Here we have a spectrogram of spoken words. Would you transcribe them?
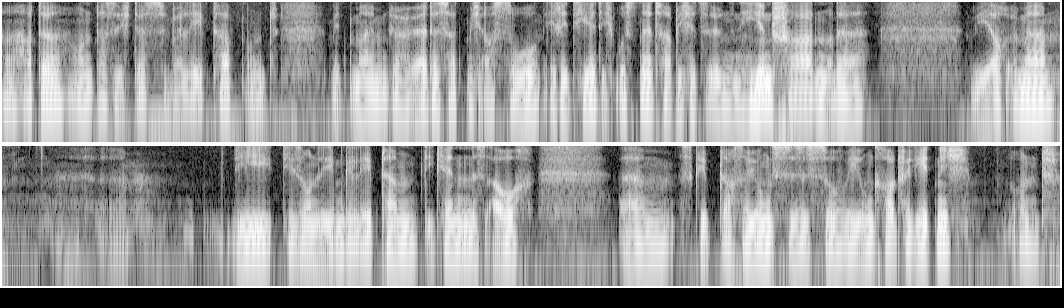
hatte und dass ich das überlebt habe und mit meinem Gehör, das hat mich auch so irritiert. Ich wusste nicht, habe ich jetzt irgendeinen Hirnschaden oder wie auch immer. Ähm, die, die so ein Leben gelebt haben, die kennen das auch. Ähm, es gibt auch so Jungs, es ist so wie Unkraut vergeht nicht. Und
